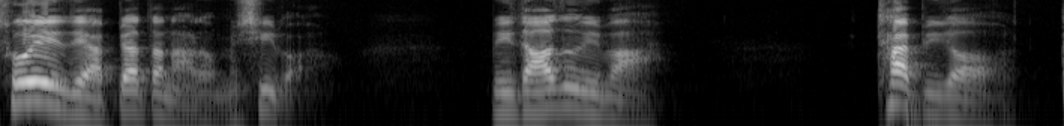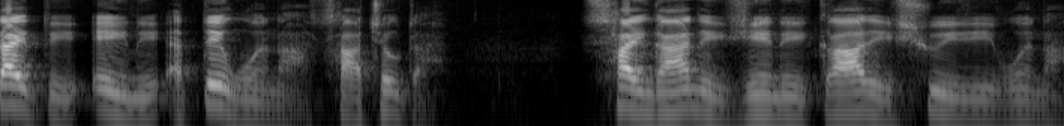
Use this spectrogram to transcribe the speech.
ဆိုရင်စရာပြဿနာတော့မရှိပါဘူး မိသားစုတွေမှာထပ်ပြီးတော့တိုက်တီအိမ်တွေအစ်စ်ဝင်တာစာချုပ်တာဆိုင်ကားတွေရင်တွေကားတွေရွှေတွေဝင်တာ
